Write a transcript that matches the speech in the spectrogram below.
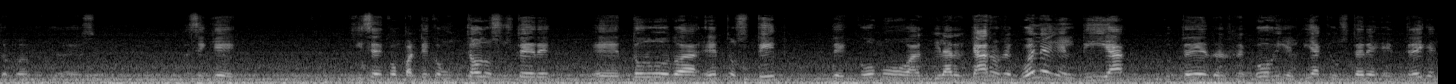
te puedes meter a eso. Así que quise compartir con todos ustedes eh, todos estos tips de cómo alquilar el carro. Recuerden el día que ustedes recogen y el día que ustedes entreguen.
